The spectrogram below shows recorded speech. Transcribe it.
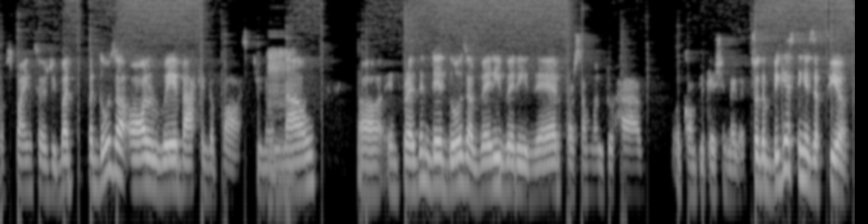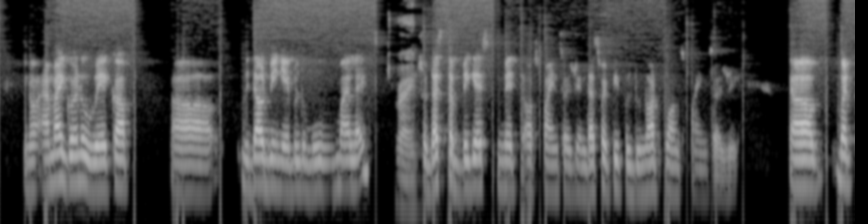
of spine surgery. But, but those are all way back in the past. You know, mm. now uh, in present day, those are very, very rare for someone to have a complication like that. So the biggest thing is the fear. You know, am I going to wake up uh, without being able to move my legs? Right. So that's the biggest myth of spine surgery, and that's why people do not want spine surgery. Uh, but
